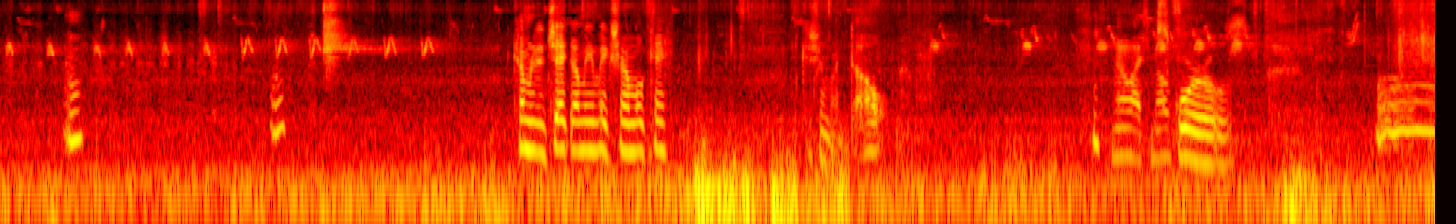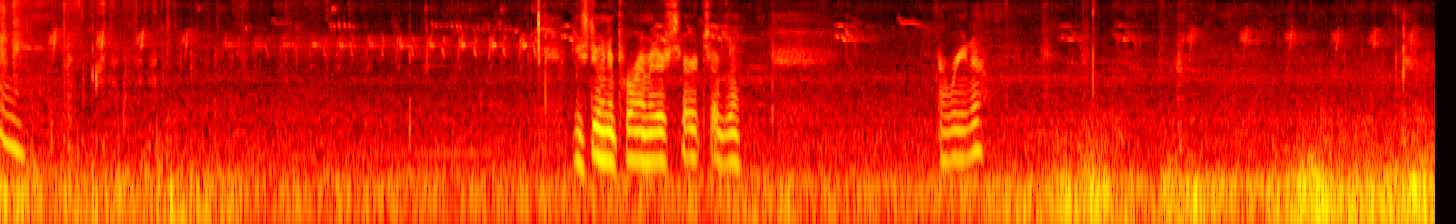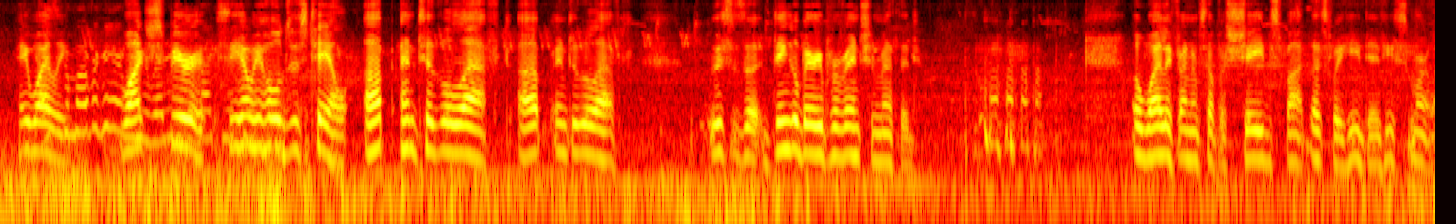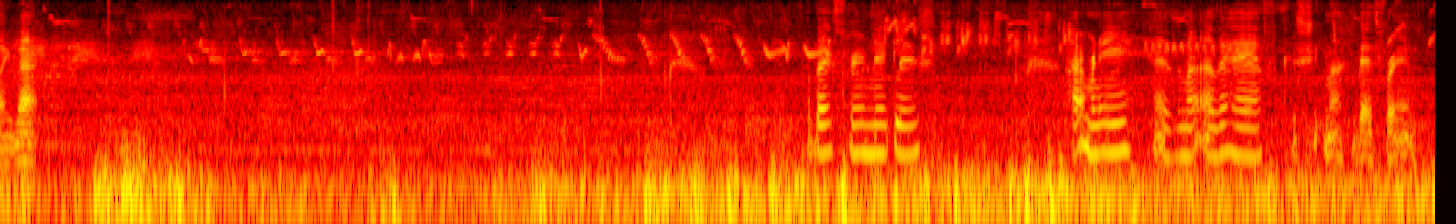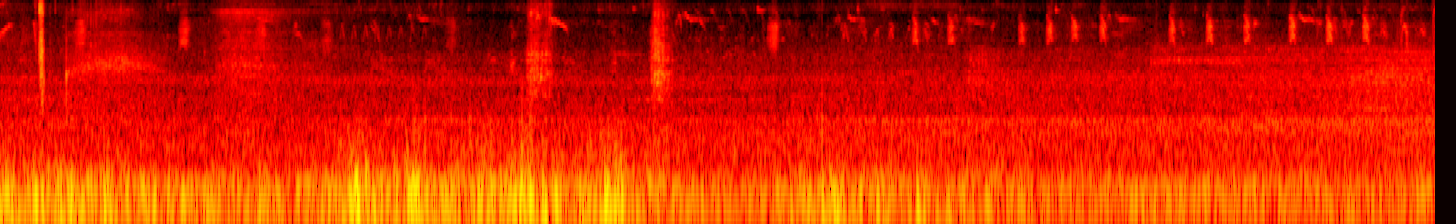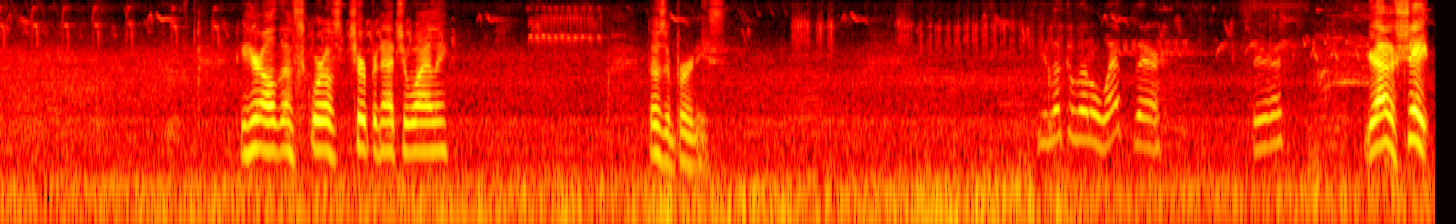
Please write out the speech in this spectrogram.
Hmm? Hmm? Coming to check on me, make sure I'm okay? Because you're my dog. Now I smell Squirrels. Oh. He's doing a perimeter search of the arena. Hey Wiley, Come over here. watch you're ready to go Spirit. See how he holds his tail up and to the left, up and to the left. This is a dingleberry prevention method. oh, Wiley found himself a shade spot. That's what he did. He's smart like that. My best friend Nicholas. Harmony has my other half because she's my best friend. You hear all them squirrels chirping at you, Wiley? Those are birdies. You look a little wet there, Spirit. You're out of shape.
